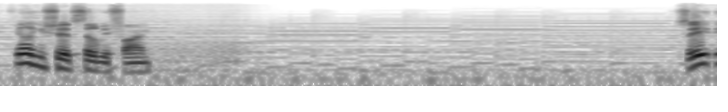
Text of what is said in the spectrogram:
I feel like you should still be fine. See?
